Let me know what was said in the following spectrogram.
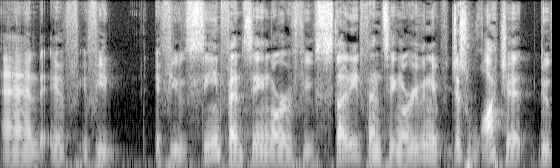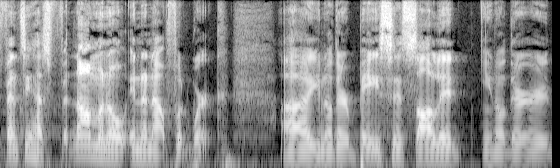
And if, if you if you've seen fencing or if you've studied fencing or even if you just watch it, dude, fencing has phenomenal in and out footwork. Uh, you know, their base is solid. You know, their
